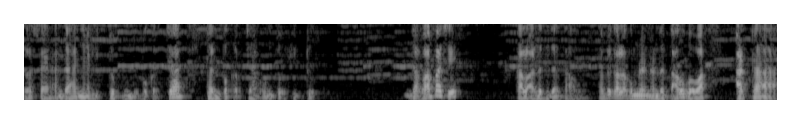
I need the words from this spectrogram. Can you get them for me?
selesai Anda hanya hidup untuk bekerja dan bekerja untuk hidup tidak apa-apa sih kalau Anda tidak tahu tapi kalau kemudian Anda tahu bahwa ada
